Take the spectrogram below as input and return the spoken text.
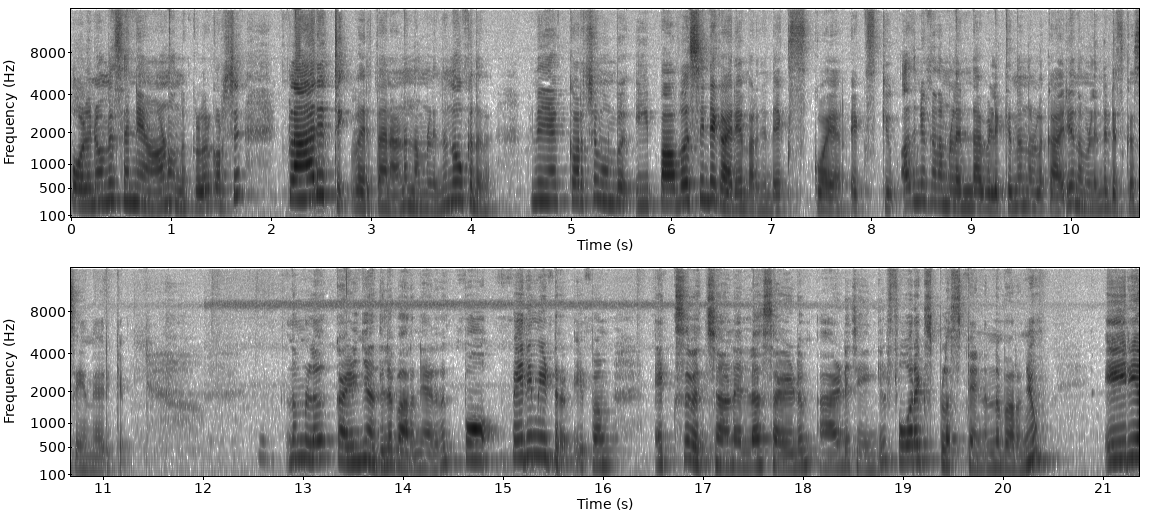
പോളിനോമിയൽസ് തന്നെയാണോ എന്നൊക്കെയുള്ള കുറച്ച് ക്ലാരിറ്റി വരുത്താനാണ് നമ്മളിന്ന് നോക്കുന്നത്. പിന്നെ ഞാൻ കുറച്ച് മുമ്പ് ഈ പവേഴ്സിന്റെ കാര്യം പറഞ്ഞത് എക്സ് സ്ക്വയർ എക്സ് ക്യൂബ് അതിനൊക്കെ നമ്മൾ എന്താ വിളിക്കുന്നത് എന്നുള്ള കാര്യം നമ്മൾ ഇന്ന് ഡിസ്കസ് ചെയ്യുന്നതായിരിക്കും. നമ്മൾ കഴിഞ്ഞ അതിൽ പറഞ്ഞായിരുന്നു പോ പെരിമീറ്റർ ഇപ്പം എക്സ് വെച്ചാണ് എല്ലാ സൈഡും ആഡ് ചെയ്യുമെങ്കിൽ ഫോർ എക്സ് പ്ലസ് ടെൻ എന്ന് പറഞ്ഞു. ഏരിയ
